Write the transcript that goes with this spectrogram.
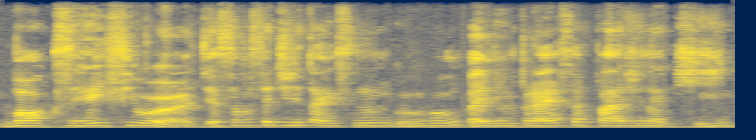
Box Race World. É só você digitar isso no Google, vai vir pra essa página aqui,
